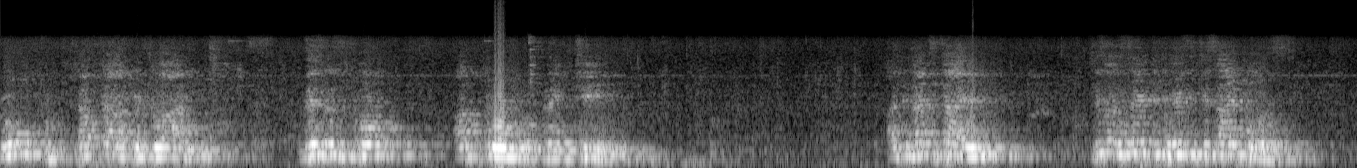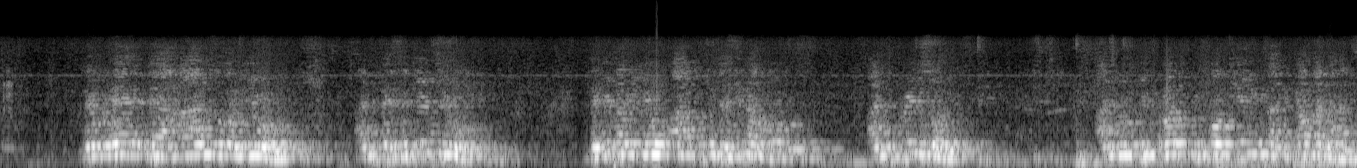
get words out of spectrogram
Luke chapter 21, verses 4 up to 19. At that time, Jesus said to his disciples, they will lay their hands on you and persecute you, delivering you up to the synagogues and prisons, and will be brought before kings and governors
